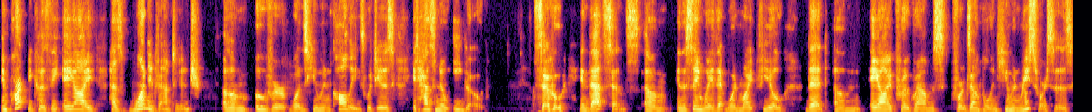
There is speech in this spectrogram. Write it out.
in part because the AI has one advantage um, over one's human colleagues, which is it has no ego. So, in that sense, um, in the same way that one might feel that um, AI programs, for example, in human resources,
